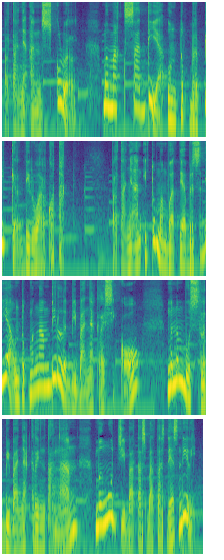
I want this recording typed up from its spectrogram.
Pertanyaan Skulur memaksa dia untuk berpikir di luar kotak. Pertanyaan itu membuat dia bersedia untuk mengambil lebih banyak resiko, menembus lebih banyak rintangan, menguji batas-batas dia sendiri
